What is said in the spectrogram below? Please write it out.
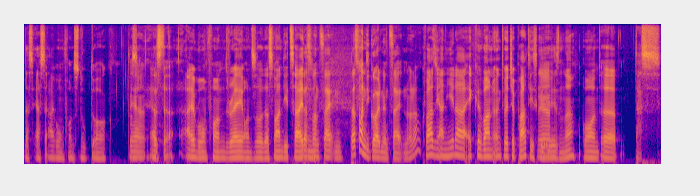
das erste Album von Snoop Dogg, das Ja, das- erste Album von Dre und so. Das waren die Zeiten. Das waren Zeiten. Das waren die goldenen Zeiten, oder? quasi an jeder Ecke waren irgendwelche Partys Ja. gewesen, ne? Und äh, das,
